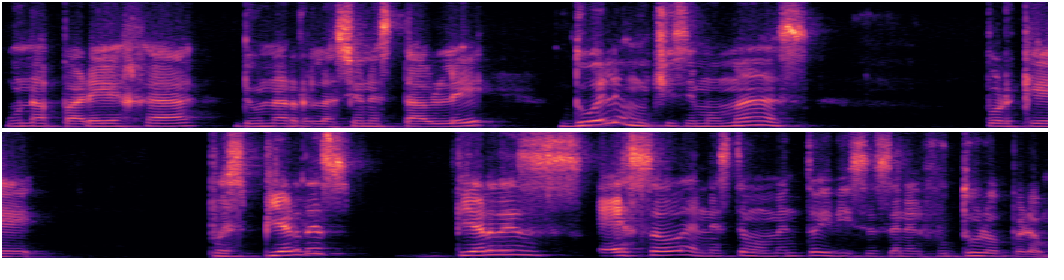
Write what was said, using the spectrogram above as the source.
una pareja, de una relación estable, duele muchísimo más. Porque, pues pierdes, pierdes eso en este momento y dices en el futuro, pero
